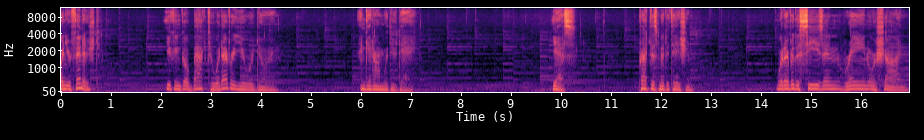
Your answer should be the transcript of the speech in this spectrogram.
When you're finished, you can go back to whatever you were doing and get on with your day. Yes, practice meditation. Whatever the season, rain or shine.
